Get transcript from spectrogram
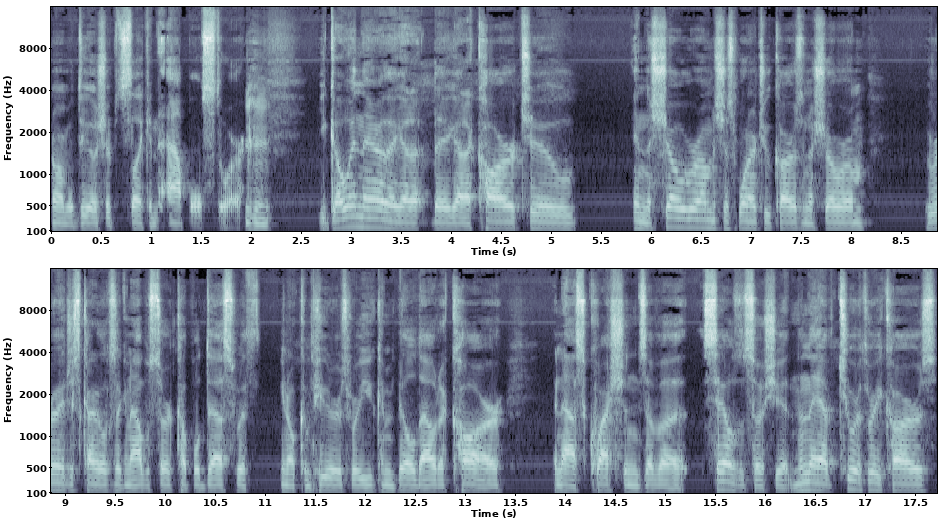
normal dealership. It's like an Apple store. Mm-hmm. You go in there, they got a, they got a car or two in the showroom. It's just one or two cars in a showroom. It really just kind of looks like an Apple store, a couple desks with you know computers where you can build out a car and ask questions of a sales associate. And then they have two or three cars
